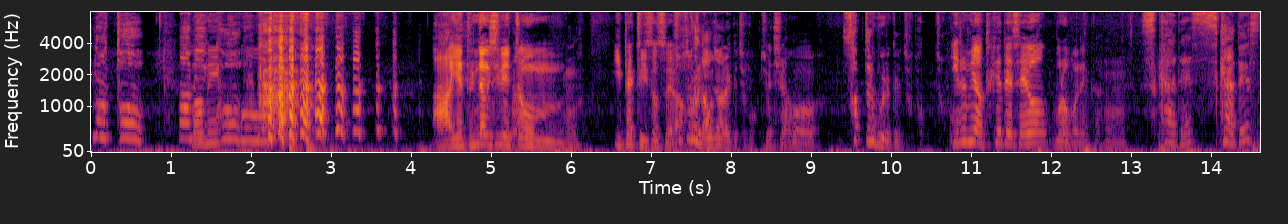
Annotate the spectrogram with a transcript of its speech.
노토 마미코. 아, 얘 등장신이 좀 이펙트 있었어요. 숲속에 나오잖아 이렇게 저벅저벅. 그쵸. 어. 삽 들고 이렇게 저벅저벅. 이름이 어떻게 되세요? 물어보니까 음. 스카데스. 스카데스.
